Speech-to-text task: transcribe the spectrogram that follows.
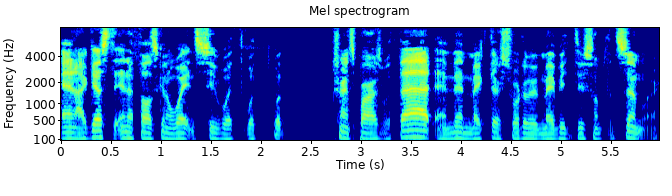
And I guess the NFL is going to wait and see what, what, what transpires with that and then make their sort of maybe do something similar.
